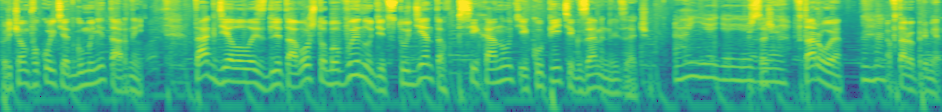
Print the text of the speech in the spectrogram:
Причем факультет гуманитарный. Так делалось для того, чтобы вынудить студентов психануть и купить экзамен или зачет. Ай-яй-яй-яй. Представляешь? Второе. Второй пример.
